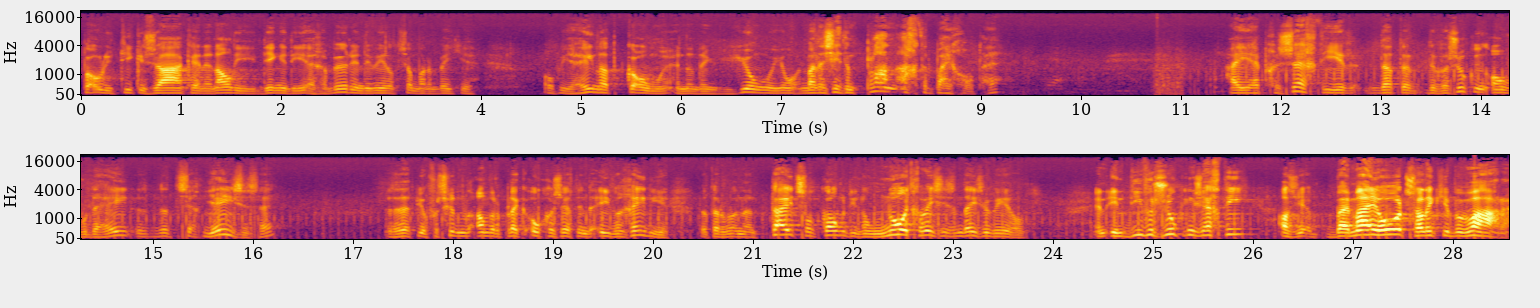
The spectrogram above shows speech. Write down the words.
politieke zaken en al die dingen die er gebeuren in de wereld zomaar een beetje over je heen laat komen. En dan denk je, jongen, jongen. Maar er zit een plan achter bij God, hè? Hij heeft gezegd hier dat er de verzoeking over de heen, dat zegt Jezus, hè? Dat heb je op verschillende andere plekken ook gezegd in de evangelie. Dat er een tijd zal komen die nog nooit geweest is in deze wereld. En in die verzoeking zegt hij, als je bij mij hoort, zal ik je bewaren.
